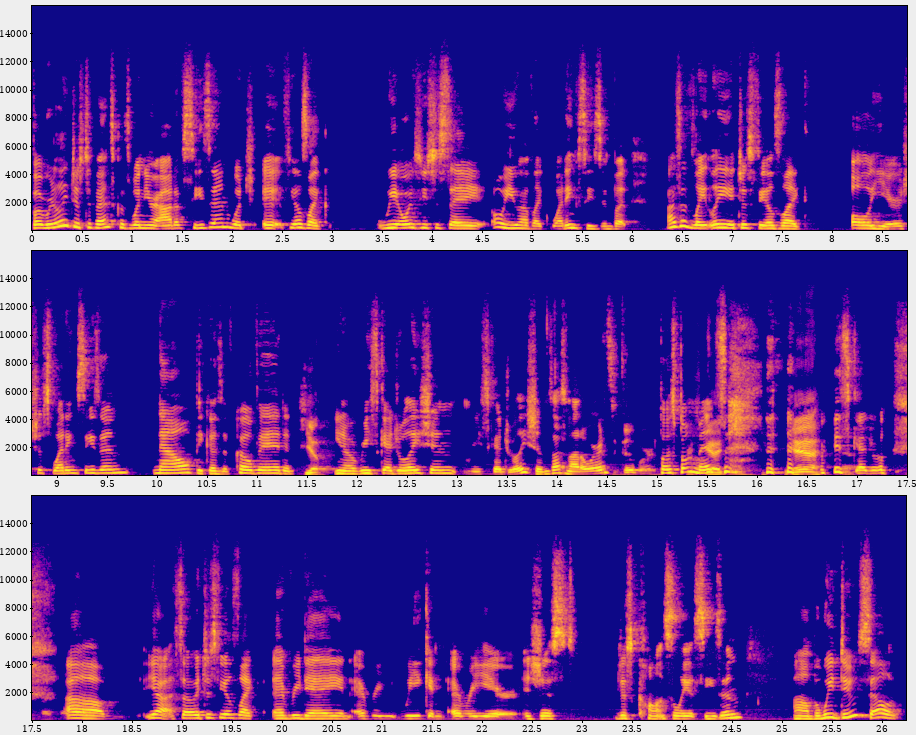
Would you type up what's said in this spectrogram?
but really, it just depends because when you're out of season, which it feels like we always used to say, oh, you have like wedding season, but as of lately, it just feels like all year it's just wedding season now because of COVID and yep you know reschedulation, reschedulations. That's not a word. that's a good word. Postponements, yeah reschedule. Um, yeah, so it just feels like every day and every week and every year is just just constantly a season. Um, but we do sell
